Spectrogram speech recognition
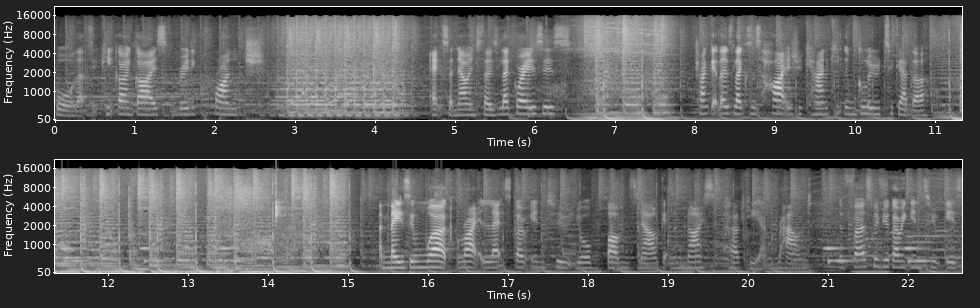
four. That's it. Keep going, guys. Really crunch. Exit Now into those leg raises. Try and get those legs as high as you can. Keep them glued together. Amazing work. Right, let's go into your bums now. Get them nice, perky, and round. The first move you're going into is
